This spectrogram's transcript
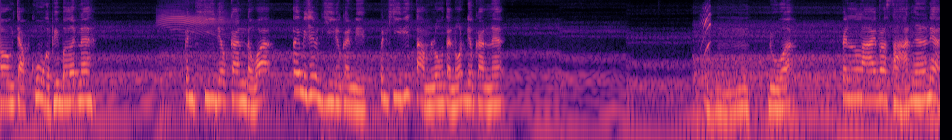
ลองจับคู่กับพี่เบิร์ดนะ เป็นคีย์เดียวกันแต่ว่า เอ้ยไม่ใช่เป็นคีย์เดียวกันดิ เป็นคีย์ที่ต่ำลงแต่โน้ตเดียวกันนะดูฮะเป็นลายประสานกันนะเนี่ย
